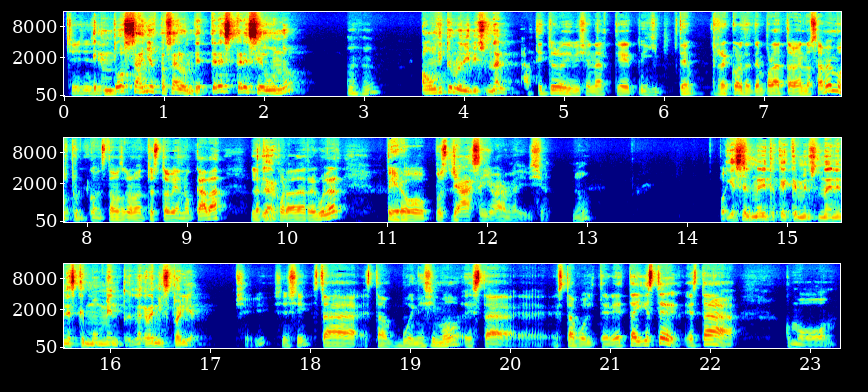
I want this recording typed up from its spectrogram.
sí, sí, En dos años pasaron de 3-13-1 a un título divisional. A título divisional que, y récord de temporada todavía no sabemos porque cuando estamos grabando esto todavía no acaba la temporada regular, pero pues ya se llevaron la división, ¿no? Y es el mérito que hay que mencionar en este momento, es la gran historia. Sí, sí, sí, está, está buenísimo esta, esta voltereta y este, esta como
